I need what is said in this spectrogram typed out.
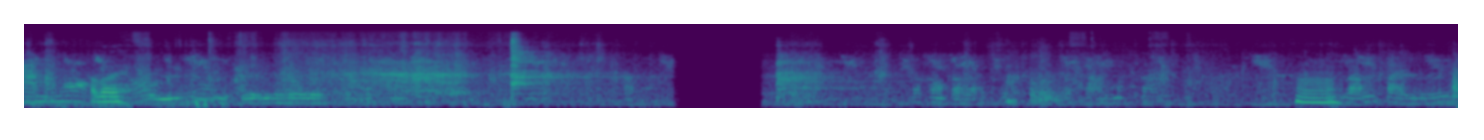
งานมันงอกอะไรแล้วเขาก็ละกระถางมันตั้งอืมล้ำไปเลยเล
